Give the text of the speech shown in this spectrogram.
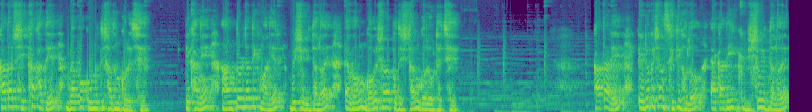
কাতার শিক্ষা খাতে ব্যাপক উন্নতি সাধন করেছে। এখানে আন্তর্জাতিক মানের বিশ্ববিদ্যালয় এবং গবেষণা প্রতিষ্ঠান গড়ে উঠেছে। কাতারে এডুকেশন সিটি হল একাধিক বিশ্ববিদ্যালয়ের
